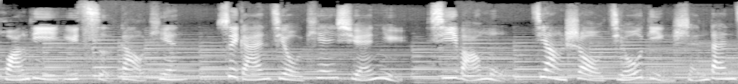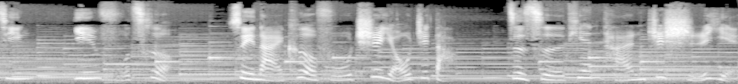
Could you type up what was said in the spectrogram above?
皇帝于此告天，遂感九天玄女、西王母降授九鼎神丹经，因服测，遂乃克服蚩尤之党，自此天坛之始也。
